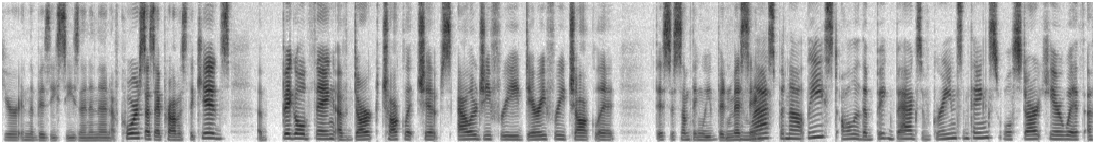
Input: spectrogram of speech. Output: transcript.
here in the busy season. And then, of course, as I promised the kids, a big old thing of dark chocolate chips, allergy free, dairy free chocolate. This is something we've been missing. And last but not least, all of the big bags of grains and things. We'll start here with a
